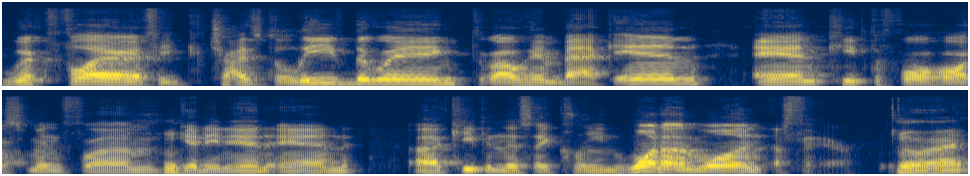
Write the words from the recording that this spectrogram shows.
Ric Flair if he tries to leave the ring, throw him back in, and keep the Four Horsemen from getting in and uh, keeping this a clean one-on-one affair. All right.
